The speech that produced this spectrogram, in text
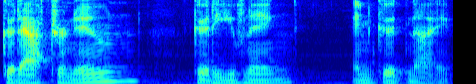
good afternoon, good evening, and good night.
